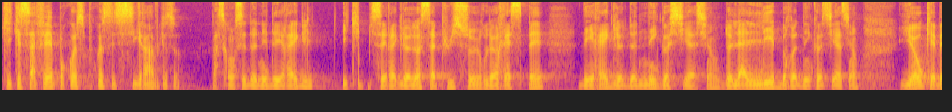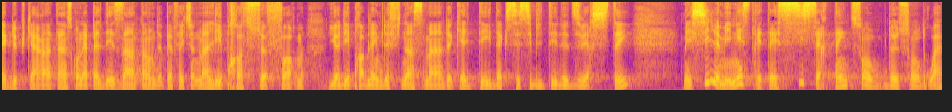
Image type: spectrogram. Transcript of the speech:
Qu'est-ce que ça fait? Pourquoi c'est si grave que ça? Parce qu'on s'est donné des règles et qui, ces règles-là s'appuient sur le respect des règles de négociation, de la libre négociation. Il y a au Québec depuis 40 ans ce qu'on appelle des ententes de perfectionnement. Les profs se forment. Il y a des problèmes de financement, de qualité, d'accessibilité, de diversité. Mais si le ministre était si certain de son, de son droit,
